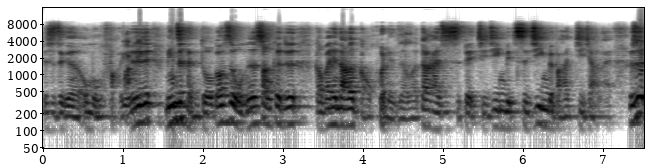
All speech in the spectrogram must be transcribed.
就是这个欧盟法院，就是名字很多，光是我们在上课就是搞半天，大家都搞混了，你知道吗？当然还是死背，死记硬背，死记硬背把它记下来。可是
